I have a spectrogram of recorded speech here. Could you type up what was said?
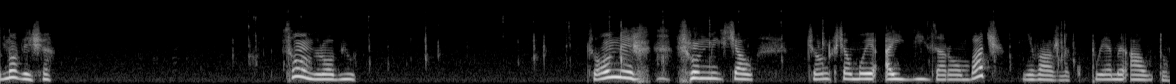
Odnowię się. Co on zrobił? Czy on mnie, czy on mi chciał, czy on chciał moje ID zarąbać? Nieważne, kupujemy auto.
